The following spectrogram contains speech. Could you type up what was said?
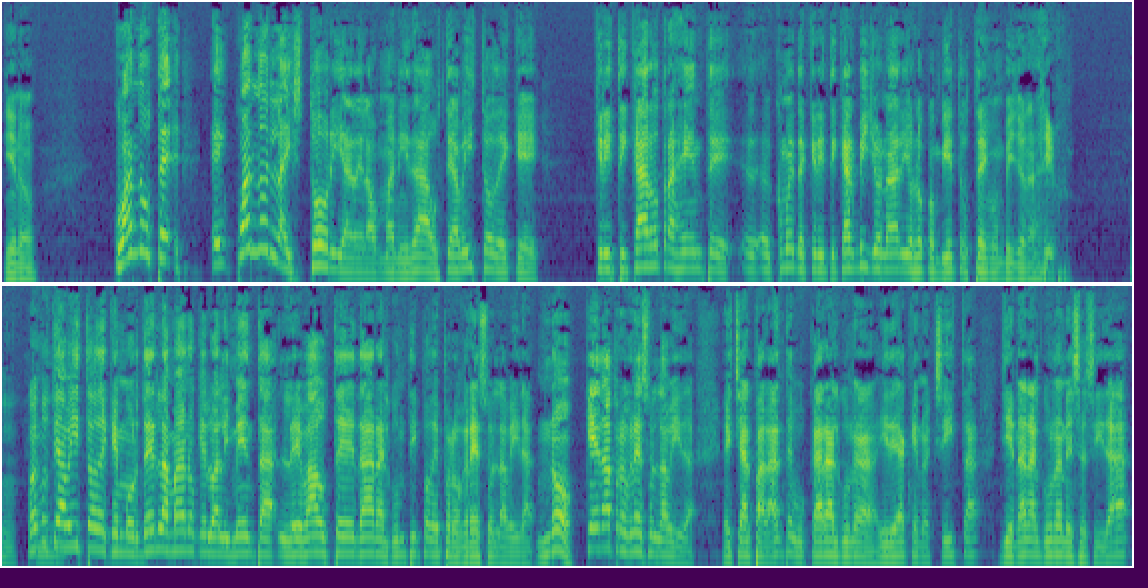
You know. ¿Cuándo usted, en, ¿cuándo en la historia de la humanidad usted ha visto de que criticar a otra gente, eh, ¿cómo es? De criticar billonarios lo convierte a usted en un billonario? ¿Cuándo usted ha visto de que morder la mano que lo alimenta le va a usted dar algún tipo de progreso en la vida? No. ¿Qué da progreso en la vida? Echar para adelante, buscar alguna idea que no exista, llenar alguna necesidad,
